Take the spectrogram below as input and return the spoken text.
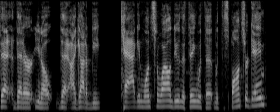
that that are you know that I got to be tagging once in a while and doing the thing with the with the sponsor game.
